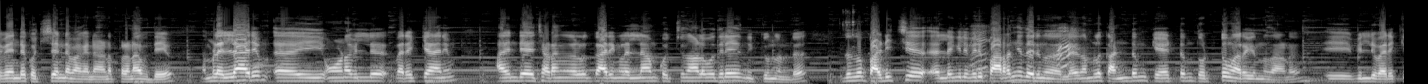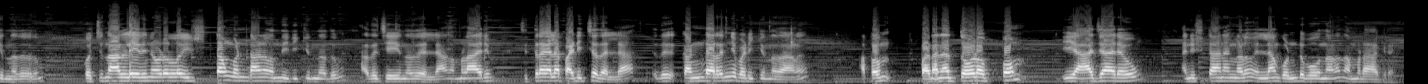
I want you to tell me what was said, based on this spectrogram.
ഇവ എന്റെ കൊച്ചന്റെ മകനാണ് പ്രണവ് ദേവ്. നമ്മളെല്ലാവരും ഈ ഓണവില്ല് വരയ്ക്കാനും അതിന്റെ ചടങ്ങുകളും കാര്യങ്ങളെല്ലാം കൊച്ചുനാൾ മുതലേ നിൽക്കുന്നുണ്ട്. ഇതൊന്നും പഠിച്ച് അല്ലെങ്കിൽ ഇവർ പറഞ്ഞു തരുന്നതല്ലേ. നമ്മൾ കണ്ടും കേട്ടും തൊട്ടും അറിയുന്നതാണ് ഈ വില്ല് വരയ്ക്കുന്നതും. കൊച്ചുനാളിലെ ഇതിനോടുള്ള ഇഷ്ടം കൊണ്ടാണ് വന്നിരിക്കുന്നതും അത് ചെയ്യുന്നതും എല്ലാം നമ്മളാരും ചിത്രകല പഠിച്ചതല്ല. ഇത് കണ്ടറിഞ്ഞ് പഠിക്കുന്നതാണ്. അപ്പം പഠനത്തോടൊപ്പം ഈ ആചാരവും അനുഷ്ഠാനങ്ങളും എല്ലാം കൊണ്ടുപോകുന്നതാണ് നമ്മുടെ ആഗ്രഹം.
